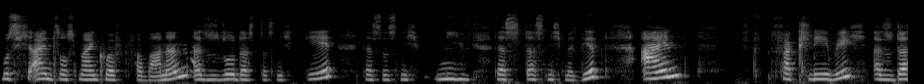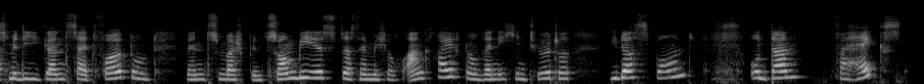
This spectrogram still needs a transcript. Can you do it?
muss ich eins aus Minecraft verbannen. Also so, dass das nicht geht, dass es nicht nie, dass das nicht mehr gibt. Ein verklebe ich, also dass mir die ganze Zeit folgt und wenn zum Beispiel ein Zombie ist, dass er mich auch angreift und wenn ich ihn töte, wieder spawnt und dann verhext,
